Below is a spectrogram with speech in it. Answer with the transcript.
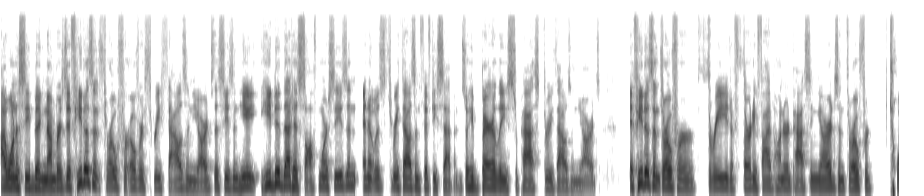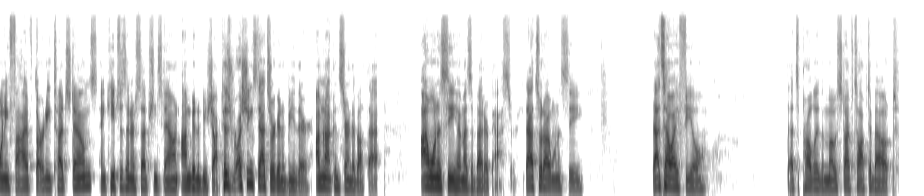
I want to see big numbers. If he doesn't throw for over 3,000 yards this season, he he did that his sophomore season and it was 3,057. So he barely surpassed 3,000 yards. If he doesn't throw for 3 to 3,500 passing yards and throw for 25, 30 touchdowns and keeps his interceptions down, I'm going to be shocked. His rushing stats are going to be there. I'm not concerned about that. I want to see him as a better passer. That's what I want to see. That's how I feel. That's probably the most I've talked about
